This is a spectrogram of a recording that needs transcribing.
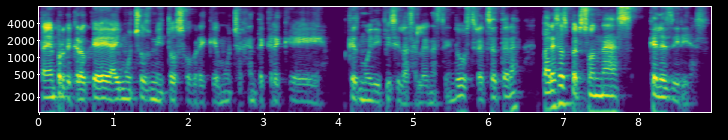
También porque creo que hay muchos mitos sobre que mucha gente cree que, que es muy difícil hacerla en esta industria, etcétera. Para esas personas, ¿qué les dirías?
